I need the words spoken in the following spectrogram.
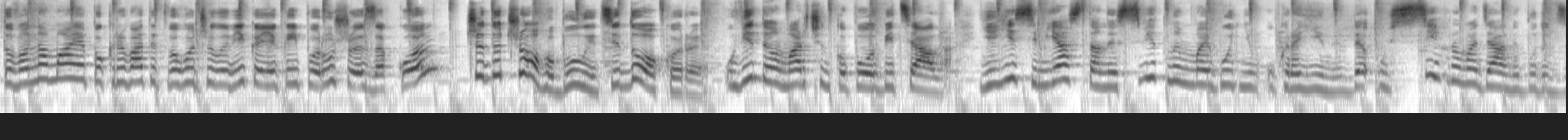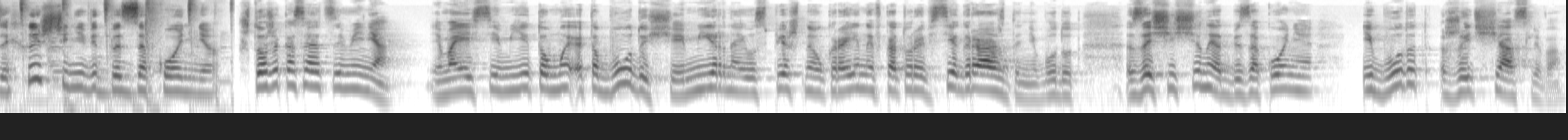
то вона має покривати твого чоловіка, який порушує закон? Чи до чого були ці докори? У відео Марченко пообіцяла, її сім'я стане світлим майбутнім України, де усі громадяни будуть захищені від беззаконня. Что же касается меня и моей семьи, то мы – это будущее мирной и успешной Украины, в которой все граждане будут защищены от беззакония и будут жить счастливо.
